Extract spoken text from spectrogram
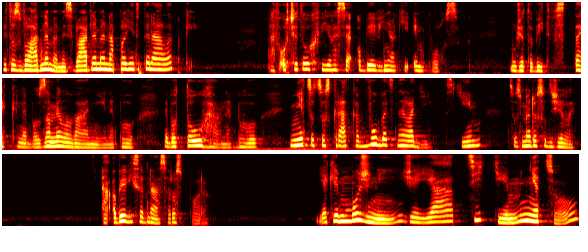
My to zvládneme, my zvládneme naplnit ty nálepky. Ale v určitou chvíli se objeví nějaký impuls. Může to být vztek, nebo zamilování, nebo, nebo touha, nebo něco, co zkrátka vůbec neladí s tím, co jsme dosud žili. A objeví se v nás rozpor. Jak je možný, že já cítím něco,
